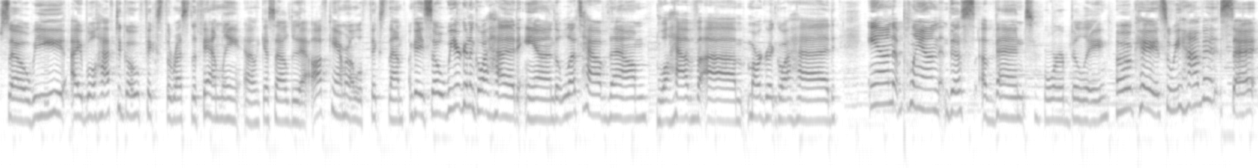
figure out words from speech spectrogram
So we, I will have to go fix the rest of the family. Uh, I guess I'll do that off camera. We'll fix them. Okay, so we are gonna go ahead and let's have them. We'll have um, Margaret go ahead and plan this event for Billy. Okay, so we have it set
